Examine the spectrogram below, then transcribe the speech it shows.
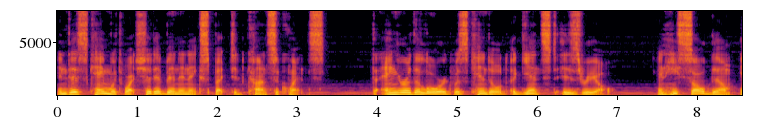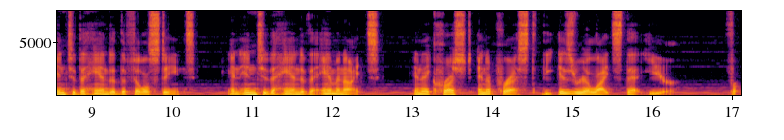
And this came with what should have been an expected consequence the anger of the Lord was kindled against Israel, and he sold them into the hand of the Philistines and into the hand of the Ammonites, and they crushed and oppressed the Israelites that year. For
